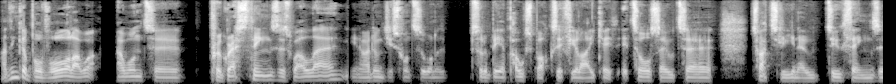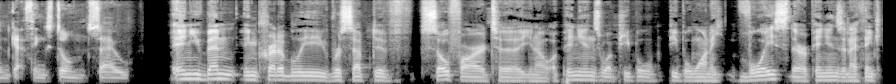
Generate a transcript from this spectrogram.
I think above all, I want, I want to progress things as well there. You know, I don't just want to want to sort of be a post box, if you like. It, it's also to, to actually, you know, do things and get things done. So, and you've been incredibly receptive so far to you know opinions what people people want to voice their opinions. And i think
